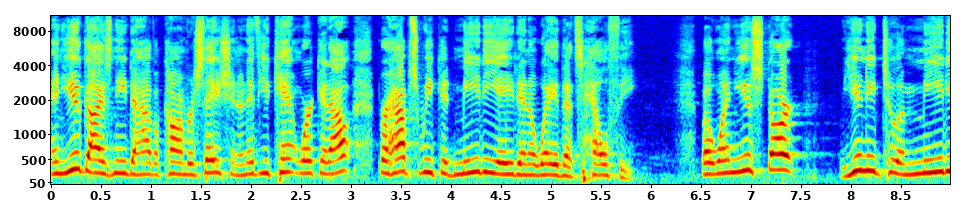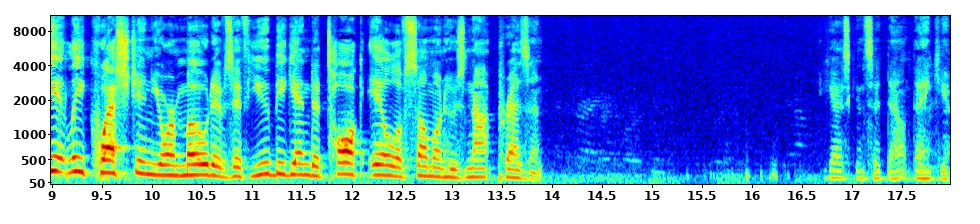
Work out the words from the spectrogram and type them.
And you guys need to have a conversation. And if you can't work it out, perhaps we could mediate in a way that's healthy. But when you start, you need to immediately question your motives if you begin to talk ill of someone who's not present. You guys can sit down. Thank you.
